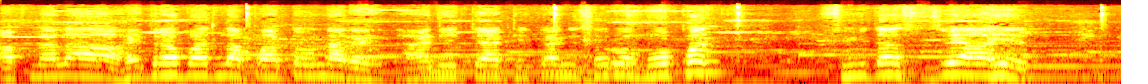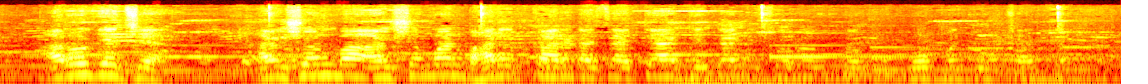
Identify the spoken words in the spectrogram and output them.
आपल्याला हैदराबादला पाठवणार आहेत. आणि त्या ठिकाणी सर्व मोफत सुविधा जे आहेत आरोग्याच्या आयुष्यमान आयुष्यमान भारत कार्डाच्या त्या ठिकाणी सर्व मोफत उपचार करतात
